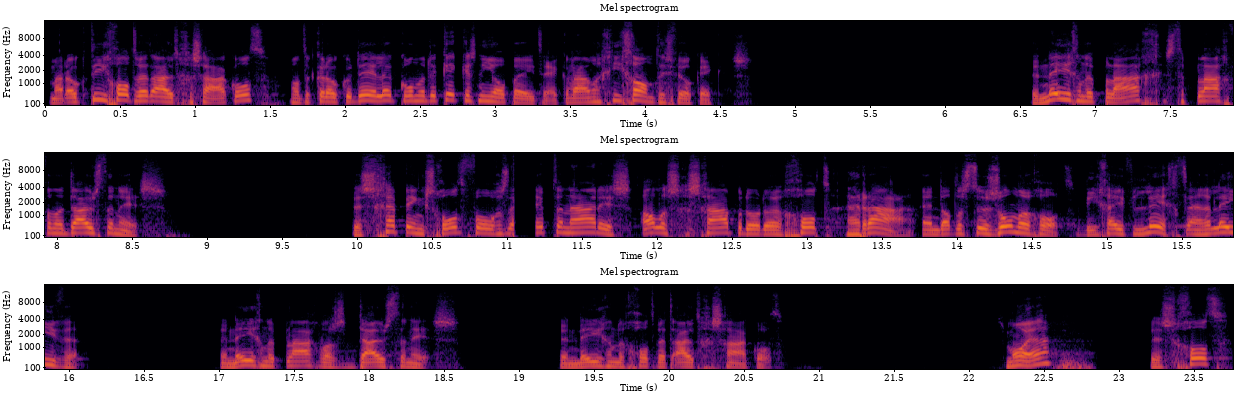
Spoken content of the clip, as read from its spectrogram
Maar ook die God werd uitgeschakeld, want de krokodillen konden de kikkers niet opeten. Er kwamen gigantisch veel kikkers. De negende plaag is de plaag van de duisternis. De scheppingsgod volgens de Egyptenaar is alles geschapen door de god Ra. En dat is de zonnegod, die geeft licht en leven. De negende plaag was duisternis. De negende god werd uitgeschakeld. Dat is mooi hè? Dus God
